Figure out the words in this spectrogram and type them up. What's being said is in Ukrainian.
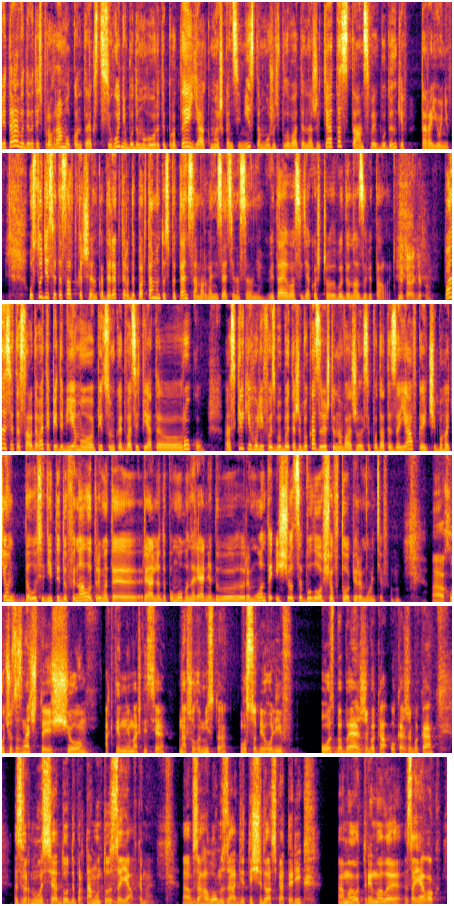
Вітаю, ви дивитесь програму Контекст. Сьогодні будемо говорити про те, як мешканці міста можуть впливати на життя та стан своїх будинків та районів. У студії Святослав Ткаченка, директор департаменту з питань самоорганізації населення. Вітаю вас і дякую, що ви до нас завітали. Вітаю, дякую. Пане Святослав, давайте підіб'ємо підсумки 25-го року. Скільки голів ОСББ та ЖБК зрештою наважилися подати заявки? І Чи багатьом вдалося дійти до фіналу, отримати реальну допомогу на реальні ремонти? І що це було? Що в топі ремонтів? Хочу зазначити, що активні мешканці нашого міста в особі голів ОСББ, ЖБК, ОКЖБК звернулися до департаменту з заявками. Е, Взагалом за 2025 рік е, ми отримали заявок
